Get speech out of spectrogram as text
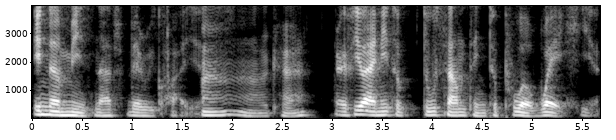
inner me is not very quiet. Ah, okay. I feel I need to do something to pull away here,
